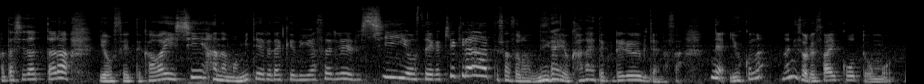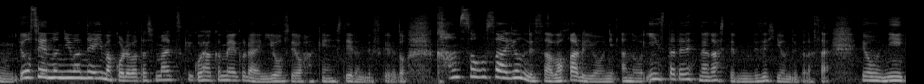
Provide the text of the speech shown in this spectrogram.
私だったら妖精って可愛いし花も見ているだけで癒されるし妖精がキラキラってさその願いを叶えてくれるみたいなさ。ねよくない？何それ最高って思う、うん、妖精の庭ね今これ私毎月500名ぐらいに妖精を派遣してるんですけれど感想をさ読んでさ分かるようにあのインスタでね流してるのでぜひ読んでください。ように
